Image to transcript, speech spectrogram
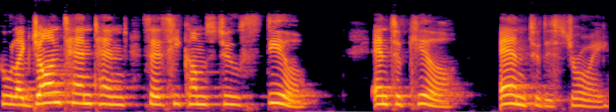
who, like John 10 10 says, he comes to steal and to kill and to destroy.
